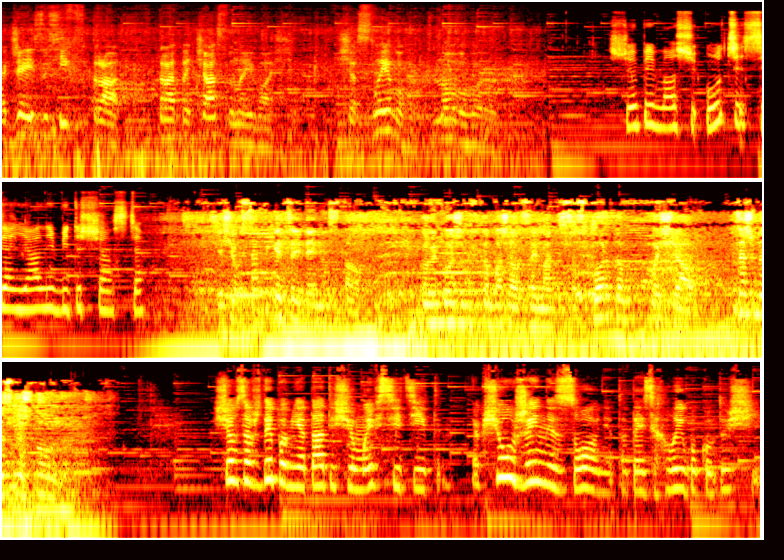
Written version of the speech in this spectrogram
адже із усіх втрат втрата часу найважча. Щасливого нового року! Щоб і ваші очі сяяли від щастя. І щоб все-таки цей день настав, коли кожен, хто бажав займатися спортом, почав. Це ж безкоштовно. Щоб завжди пам'ятати, що ми всі діти, якщо вже й не ззовні, то десь глибоко в душі.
